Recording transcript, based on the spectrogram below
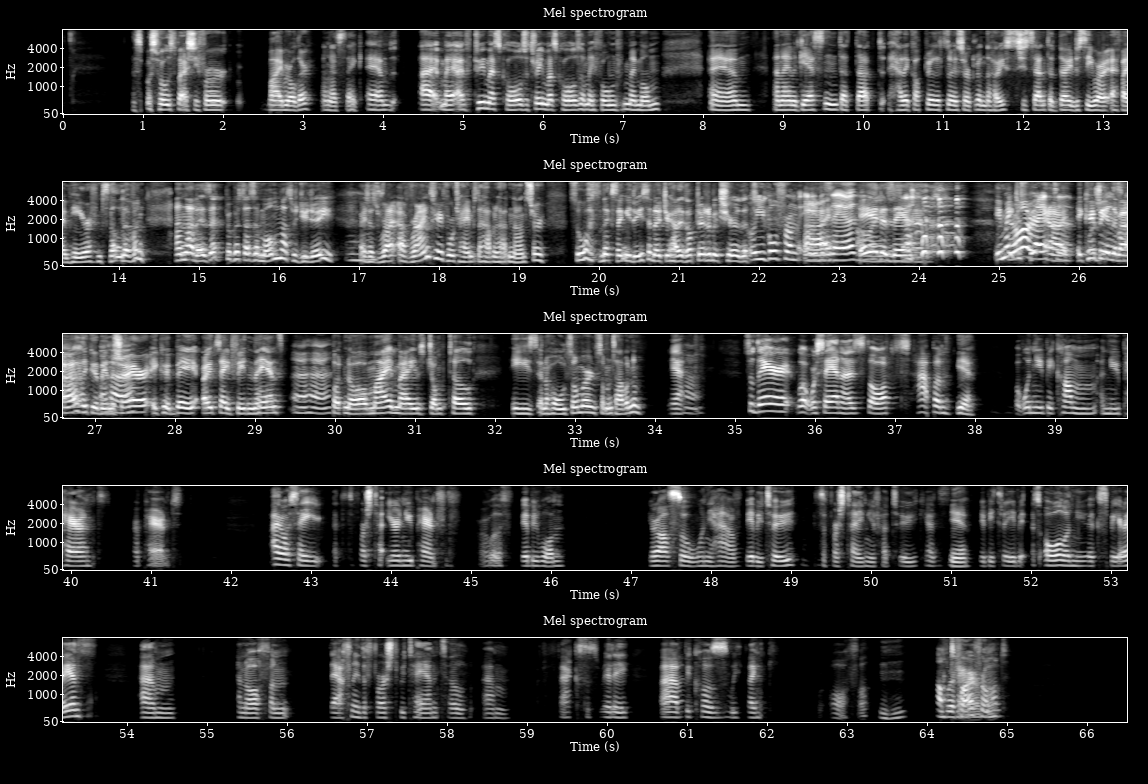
I suppose especially for my brother, and it's like um, I my I have two missed calls or three missed calls on my phone from my mum, um. And I'm guessing that that helicopter that's now circling the house, she sent it down to see where if I'm here, if I'm still living, and that is it. Because as a mum, that's what you do. I just I've rang three or four times and I haven't had an answer. So what's the next thing you do? Send out your helicopter to make sure that Oh, you go from A to Z. A to Z. It might They're just be, right uh, it could be in the bath, out. it could be in the Uh-huh. shower, it could be outside feeding the hens. Uh-huh. But no, my mind's jumped till he's in a hole somewhere and something's happened to him. Yeah. Uh-huh. So there, what we're saying is thoughts happen, Yeah. But when you become a new parent or parent, I always say it's the first time you're a new parent for the, with baby one. You're also when you have baby two, it's the first time you've had two kids. Yeah. Baby three, but it's all a new experience. Um, and often, definitely the first we tend to um it affects us really bad because we think we're awful. Mm-hmm. And we're far from it.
